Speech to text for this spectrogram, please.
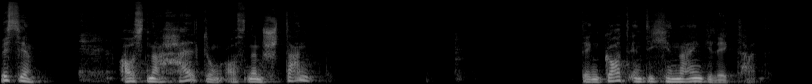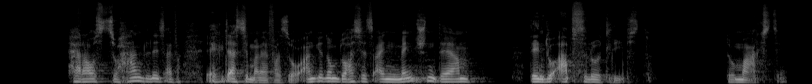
Wisst ihr, aus einer Haltung, aus einem Stand den Gott in dich hineingelegt hat, heraus zu handeln, ist einfach, ich es dir mal einfach so. Angenommen, du hast jetzt einen Menschen, der, den du absolut liebst. Du magst ihn.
